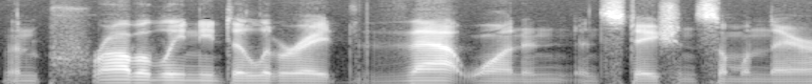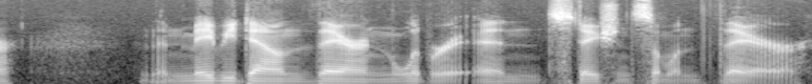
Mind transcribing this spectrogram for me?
Then probably need to liberate that one and, and station someone there. And then maybe down there and liberate and station someone there.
